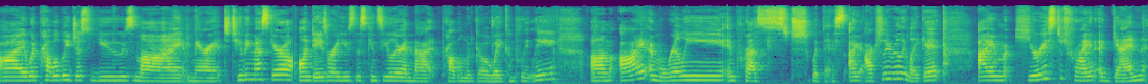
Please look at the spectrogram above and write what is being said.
I would probably just use my Merit tubing mascara on days where I use this concealer and that problem would go away completely. Um, I am really impressed with this. I actually really like it. I'm curious to try it again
